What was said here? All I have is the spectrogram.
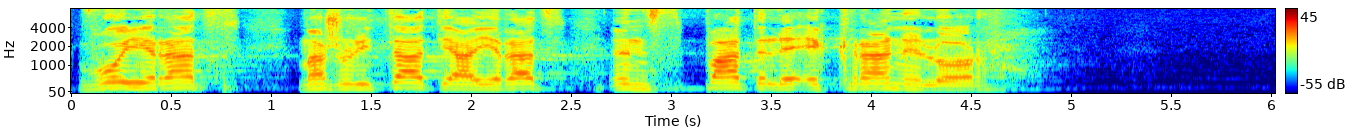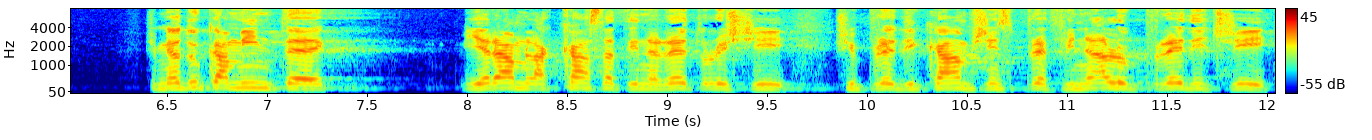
Voi erați, majoritatea erați în spatele ecranelor. Și mi-aduc aminte, eram la casa tineretului și, și predicam și spre finalul predicii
